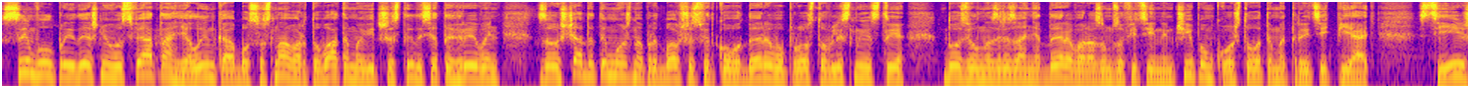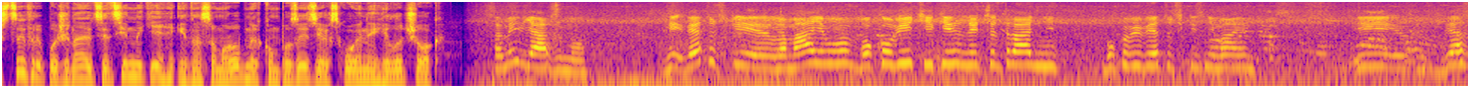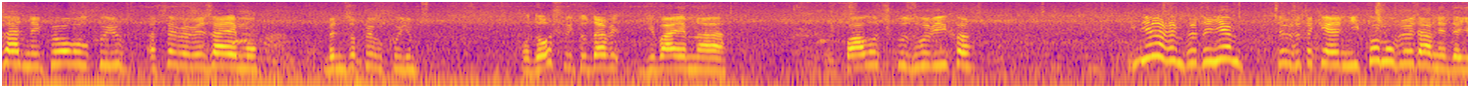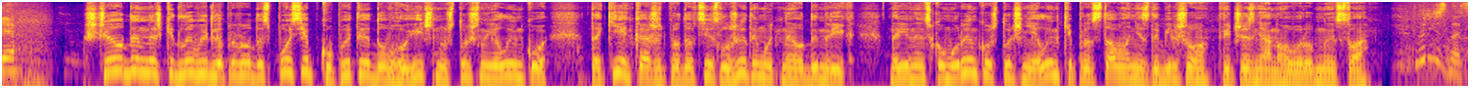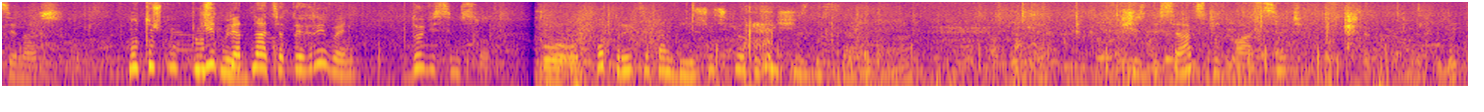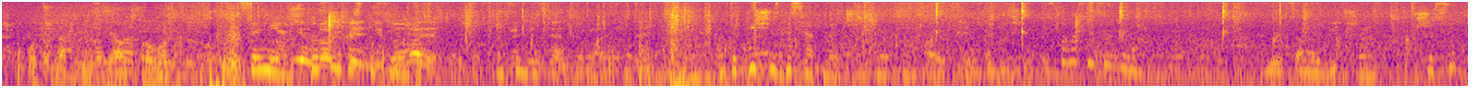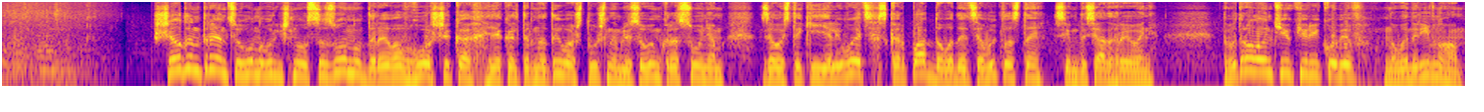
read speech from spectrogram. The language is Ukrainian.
Символ прийдешнього свята ялинка або сосна вартуватиме від 60 гривень. Заощадити можна, придбавши святкове дерево просто в лісництві. Дозвіл на зрізання дерева разом з офіційним чіпом коштуватиме 35. З цієї ж цифри починаються цінники і на саморобних композиціях скоєних гілочок. Самі в'яжемо. Гі- ламаємо, бокові тільки не центральні, бокові виточки знімаємо. І в'язальною проволокою, а це вирізаємо бензопилкою. Подошву і туди вдіваємо на палочку з горіха. І в'яжемо, продаємо. Це вже таке нікому вреда не дає. Ще один нешкідливий для природи спосіб купити довговічну штучну ялинку. Такі, кажуть продавці, служитимуть не один рік. На рівненському ринку штучні ялинки представлені здебільшого вітчизняного виробництва. Ну, різна ціна ж. Ну то ж ну, Від плюс-мінус. 15 гривень до 800. По 30 там більшечки, от такі 60. 60, 120. От сюди я от провожу. Це ні, 170, 170. А такі 60 менше. І це найбільше. 600 Ще один тренд цього новорічного сезону дерева в горщиках, як альтернатива штучним лісовим красуням. За ось такий ялівець з Карпат доведеться викласти 70 гривень. Дмитро Леонтів, Юрій Кобів. Новини Рівного.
